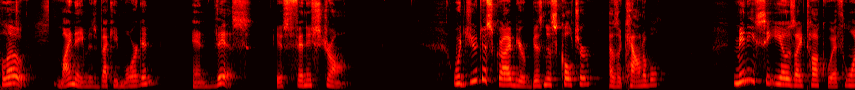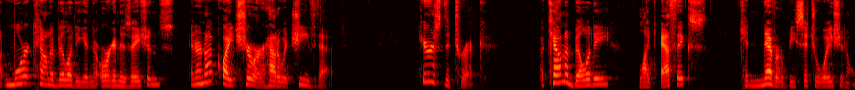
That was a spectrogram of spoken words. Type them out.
Hello, my name is Becky Morgan, and this is Finish Strong. Would you describe your business culture as accountable? Many CEOs I talk with want more accountability in their organizations and are not quite sure how to achieve that. Here's the trick accountability, like ethics, can never be situational.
